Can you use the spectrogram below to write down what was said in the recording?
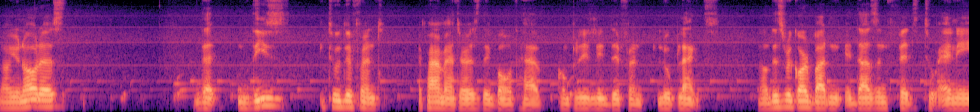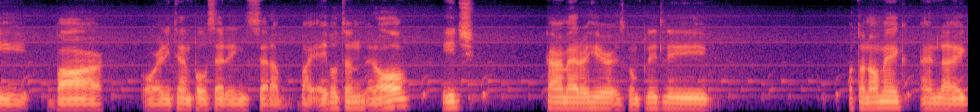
Now you notice that these two different parameters they both have completely different loop lengths. Now this record button it doesn't fit to any bar or any tempo settings set up by Ableton at all. Each parameter here is completely autonomic and like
